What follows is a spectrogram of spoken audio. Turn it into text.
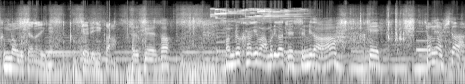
금방 붙잖아 이게 급결이니까 이렇게 해서 완벽하게 마무리가 됐습니다. 오케이. 정리합시다.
